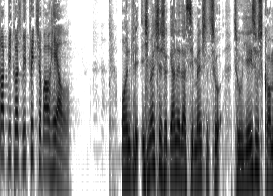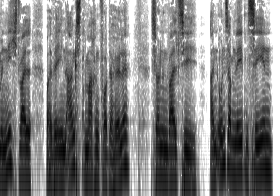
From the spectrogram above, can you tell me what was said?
not because we preach about hell Und ich möchte so gerne, dass die Menschen zu, zu Jesus kommen, nicht weil, weil wir ihnen Angst machen vor der Hölle, sondern weil sie an unserem Leben sehen,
